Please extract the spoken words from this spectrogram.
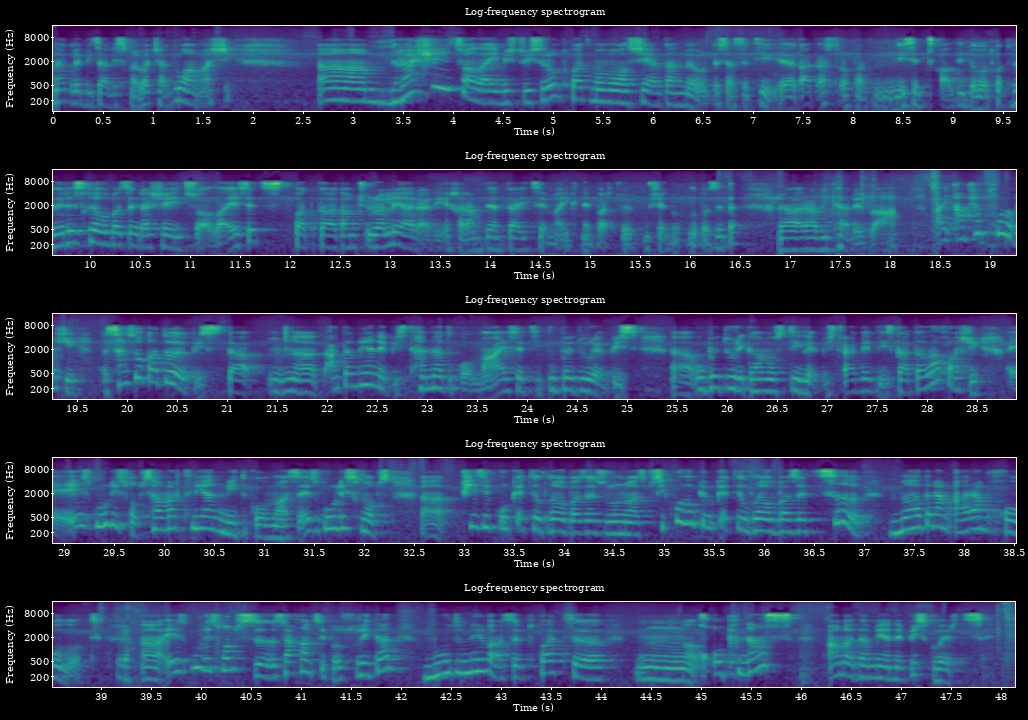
ნაკლები ძალისხმევა ჩადო ამაში. აა რა შეიცვალა იმისთვის რომ თქვათ მომავალში არ განმეორდეს ასეთი კატასტროფა ისეთ წყალდიდობა? თქვათ ვერესხეობაზე რა შეიცვალა? ესეც თქვათ გამჭვირვალე არ არის ეხლა რამდენად გაიცემა იქნება თვე შენუკლობაზე და რა რა ვითარებაა აი ამ შემთხვევაში საზოგადოების და ადამიანების თანადგომა ესეთი უბედურების უბედური გამოცდილების ტრაგედიის გადალახვაში ეს გულისხმობს სამართლიან მიდგომას ეს გულისხმობს ფიზიკურ კეთილდღეობაზე ზრუნვას, ფსიქოლოგიურ კეთილდღეობაზეც, მაგრამ არა მხოლოდ. ეს გულისხმობს სახელმწიფოს მხრიდან მუდმივ, ასე ვთქვათ, ყოფნას ამ ადამიანების გვერდზე.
